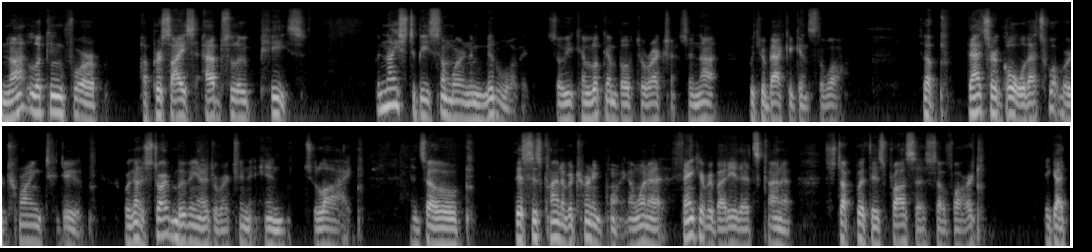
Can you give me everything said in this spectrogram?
Not looking for a precise absolute peace, but nice to be somewhere in the middle of it so you can look in both directions and not with your back against the wall. So that's our goal. That's what we're trying to do. We're going to start moving in that direction in July. And so this is kind of a turning point. I want to thank everybody that's kind of stuck with this process so far. You got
